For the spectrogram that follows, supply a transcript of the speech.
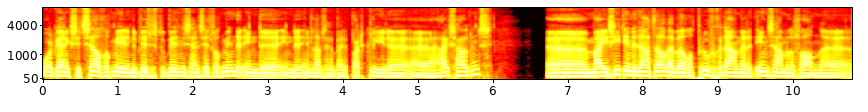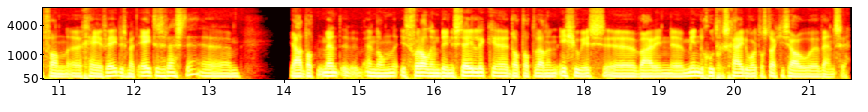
Organic zit zelf wat meer in de business to business en zit wat minder in de, in de in, laten zeggen, bij de particuliere uh, huishoudens. Uh, maar je ziet inderdaad wel, we hebben wel wat proeven gedaan met het inzamelen van, uh, van GFV, dus met etensresten. Ehm, ja, dat en dan is vooral in binnenstedelijk dat dat wel een issue is waarin minder goed gescheiden wordt als dat je zou wensen.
